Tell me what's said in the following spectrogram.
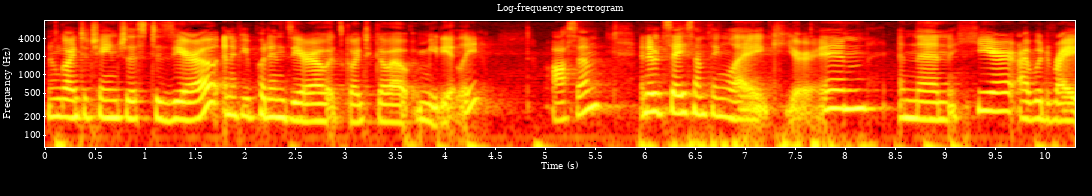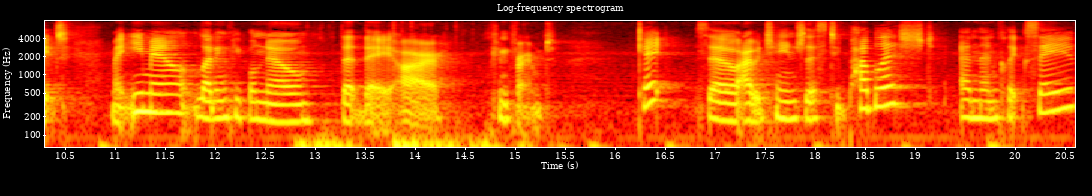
and I'm going to change this to zero. And if you put in zero, it's going to go out immediately. Awesome. And it would say something like you're in. And then here I would write my email letting people know that they are confirmed. Okay, so I would change this to published and then click save.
